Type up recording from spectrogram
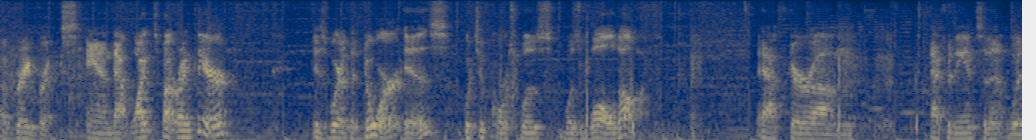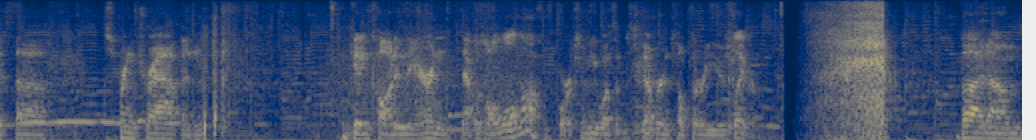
of gray bricks. And that white spot right there is where the door is, which of course was, was walled off after, um, after the incident with uh, Springtrap and getting caught in there, and that was all walled off, of course, and he wasn't discovered until 30 years later. But um,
